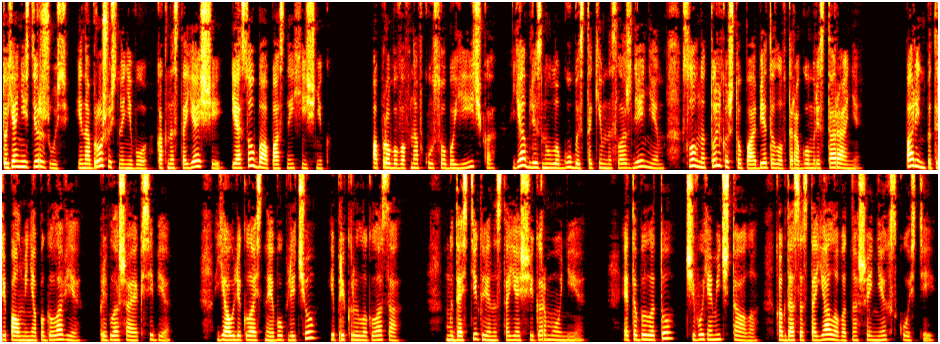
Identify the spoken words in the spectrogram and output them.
то я не сдержусь и наброшусь на него, как настоящий и особо опасный хищник. Попробовав на вкус оба яичка, я облизнула губы с таким наслаждением, словно только что пообедала в дорогом ресторане. Парень потрепал меня по голове, приглашая к себе. Я улеглась на его плечо и прикрыла глаза. Мы достигли настоящей гармонии. Это было то, чего я мечтала, когда состояла в отношениях с Костей.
